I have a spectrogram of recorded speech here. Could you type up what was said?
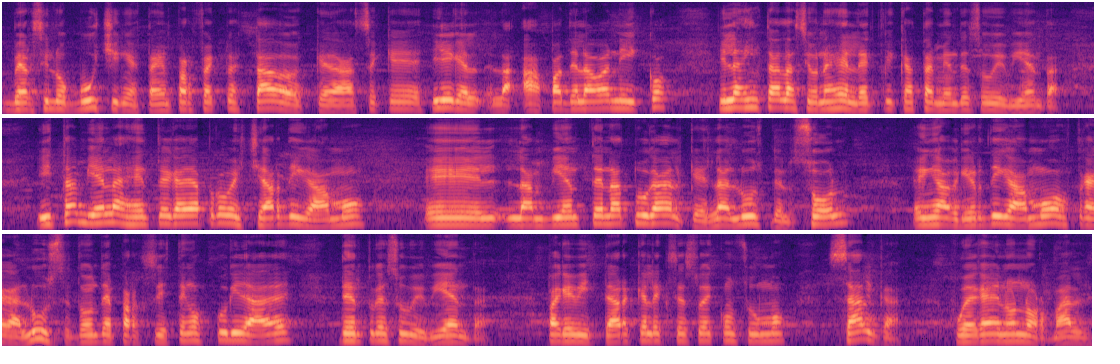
ver si los bushings están en perfecto estado, que hace que gire las aspas del abanico y las instalaciones eléctricas también de su vivienda. Y también la gente debe aprovechar, digamos, el, ambiente natural, que es la luz del sol, en abrir, digamos, tragaluces, donde persisten oscuridades dentro de su vivienda, para evitar que el exceso de consumo salga fuera de lo normal.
